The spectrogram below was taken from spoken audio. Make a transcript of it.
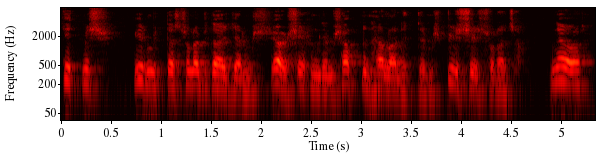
Gitmiş. Bir müddet sonra bir daha gelmiş. Ya şeyhim demiş hakkın helal et demiş. Bir şey soracağım. Ne var?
